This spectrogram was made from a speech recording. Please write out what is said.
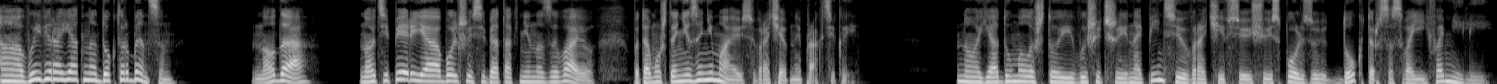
«А вы, вероятно, доктор Бенсон?» «Ну да. Но теперь я больше себя так не называю, потому что не занимаюсь врачебной практикой». Но я думала, что и вышедшие на пенсию врачи все еще используют доктор со своей фамилией.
